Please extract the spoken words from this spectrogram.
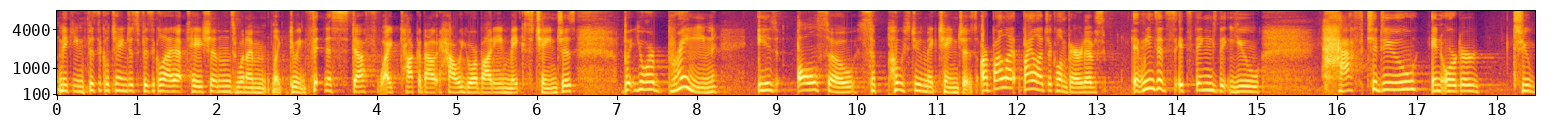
making physical changes, physical adaptations. When I'm like doing fitness stuff, I talk about how your body makes changes. But your brain is also supposed to make changes. Our bio- biological imperatives, it means it's, it's things that you have to do in order to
